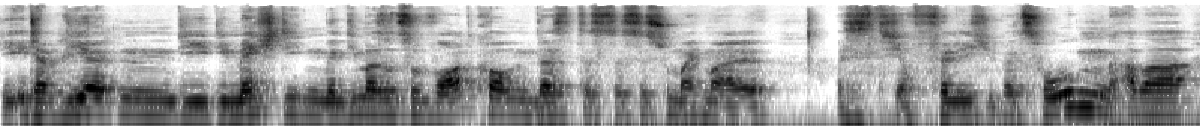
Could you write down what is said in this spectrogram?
die etablierten, die, die Mächtigen, wenn die mal so zu Wort kommen, das, das, das ist schon manchmal, es ist natürlich auch völlig überzogen, aber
